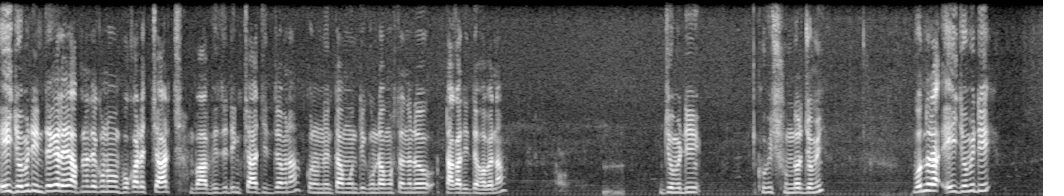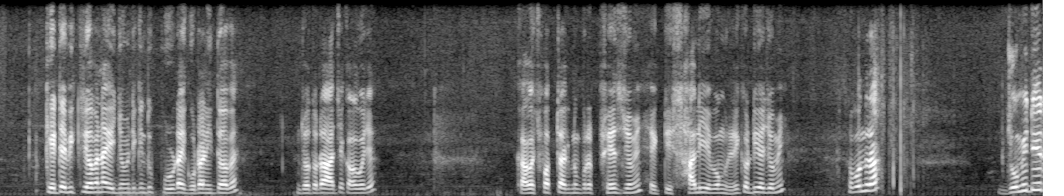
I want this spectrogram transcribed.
এই জমিটি নিতে গেলে আপনাদের কোনো ব্রোকারের চার্জ বা ভিজিটিং চার্জ দিতে হবে না। কোনো নেতা মন্ত্রী, গুন্ডা মোস্তানেরও টাকা দিতে হবে না। জমিটি খুবই সুন্দর জমি। বন্ধুরা, এই জমিটি কেটে বিক্রি হবে না, এই জমিটি কিন্তু পুরোটাই গোটা নিতে হবে, যতটা আছে কাগজে। কাগজপত্র একদম পুরো ফ্রেশ জমি, একটি শালি এবং রেকর্ডীয় জমি। তো বন্ধুরা, জমিটির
